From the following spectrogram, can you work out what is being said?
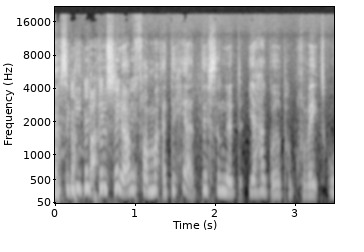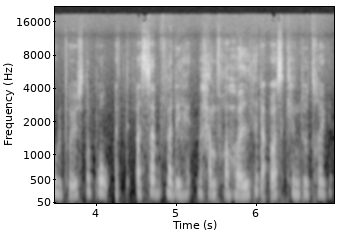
Og så gik det pludselig op for mig, at det her, det er sådan et... Jeg har gået på privatskole på Østerbro, og, og så var det ham fra Holte, der også kendte udtrykket.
